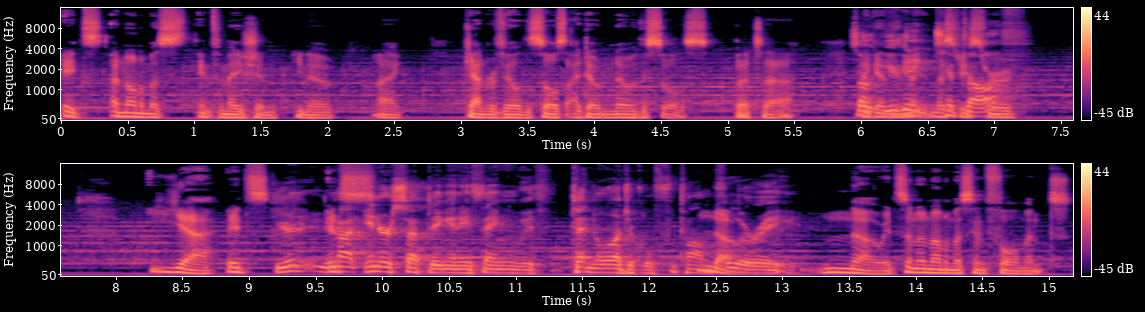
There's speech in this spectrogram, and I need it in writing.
it's anonymous information. You know, I can't reveal the source. I don't know the source, but uh, So I get you're me- getting tipped messages through. off. Yeah, it's You're, you're it's- not intercepting anything with technological tomfoolery. No, it's an anonymous informant.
